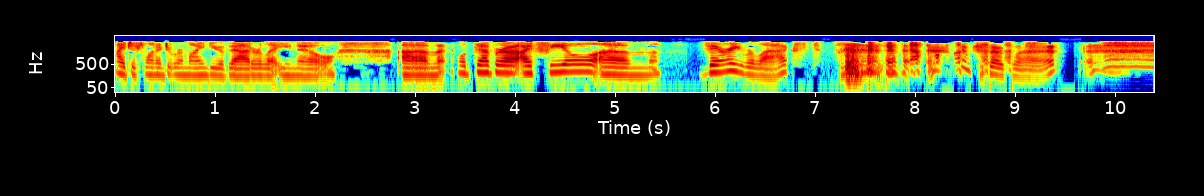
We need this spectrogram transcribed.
I just wanted to remind you of that or let you know. Um, well, Deborah, I feel um, very relaxed. I'm so glad.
